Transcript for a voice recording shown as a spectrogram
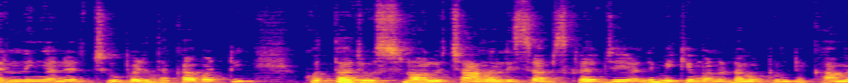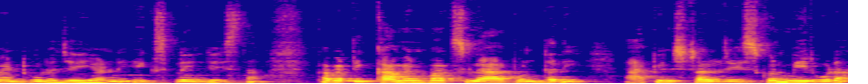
ఎర్నింగ్ అనేది చూపెడతా. కాబట్టి కొత్త చూస్తున్న వాళ్ళు ఛానల్ని సబ్స్క్రైబ్ చేయండి. మీకు ఏమైనా డౌట్ ఉంటే కామెంట్ కూడా చేయండి. ఎక్స్ప్లెయిన్ చేస్తా. కాబట్టి కామెంట్ బాక్స్లో యాప్ ఉంటుంది. యాప్ ఇన్స్టాల్ చేసుకొని మీరు కూడా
